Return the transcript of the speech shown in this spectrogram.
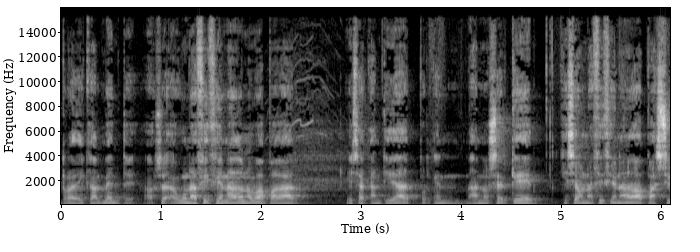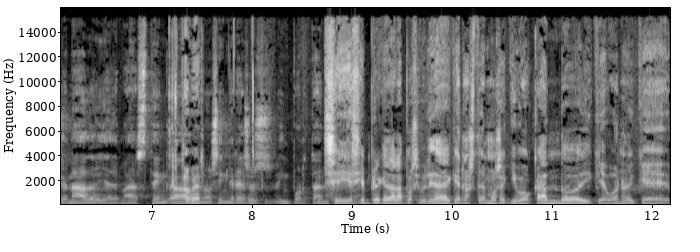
radicalmente. O sea, un aficionado no va a pagar esa cantidad, porque a no ser que, sea un aficionado apasionado y además tenga unos ingresos importantes. Sí, siempre queda la posibilidad de que nos estemos equivocando y que bueno y que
